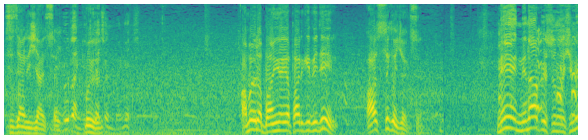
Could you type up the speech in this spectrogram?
Sizden rica etsem. Buyurun. önden geç. Ama öyle banyo yapar gibi değil. Az sıkacaksın. Ne, ne, ne yapıyorsun onu şimdi?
